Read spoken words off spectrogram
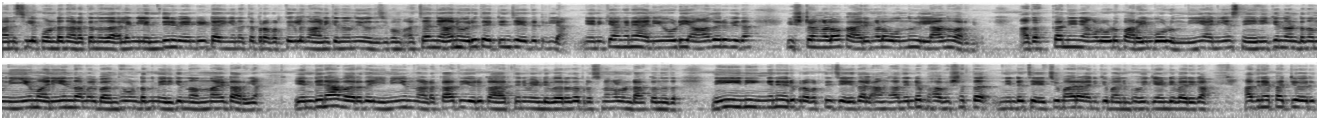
മനസ്സിൽ കൊണ്ട് നടക്കുന്നത്? അല്ലെങ്കിൽ എന്തിനു വേണ്ടിയിട്ടാണ് ഇങ്ങനത്തെ പ്രവൃത്തികൾ കാണിക്കുന്നതെന്ന് ചോദിച്ചപ്പം അച്ഛാ ഞാൻ ഒരു തെറ്റും ചെയ്തിട്ടില്ല. എനിക്കങ്ങനെ അനിയോട് യാതൊരുവിധ ഇഷ്ടങ്ങളോ കാര്യങ്ങളോ ഒന്നും ഇല്ലയെന്ന് പറഞ്ഞു. അതൊക്കെ നീ ഞങ്ങളോട് പറയുമ്പോഴും നീ അനിയെ സ്നേഹിക്കുന്നുണ്ടെന്നും നീയും അനിയും തമ്മിൽ ബന്ധമുണ്ടെന്നും എനിക്ക് നന്നായിട്ട് അറിയാം എന്തിനാ വെറുതെ ഇനിയും നടക്കാത്ത ഈ ഒരു കാര്യത്തിന് വേണ്ടി വെറുതെ പ്രശ്നങ്ങൾ ഉണ്ടാക്കുന്നത്? നീ ഇനി ഇങ്ങനെ ഒരു പ്രവൃത്തി ചെയ്താൽ അതിന്റെ ഭവിഷ്യത്ത് നിന്റെ ചേച്ചിമാരായിരിക്കും അനുഭവിക്കേണ്ടി വരിക. അതിനെപ്പറ്റി ഒരു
